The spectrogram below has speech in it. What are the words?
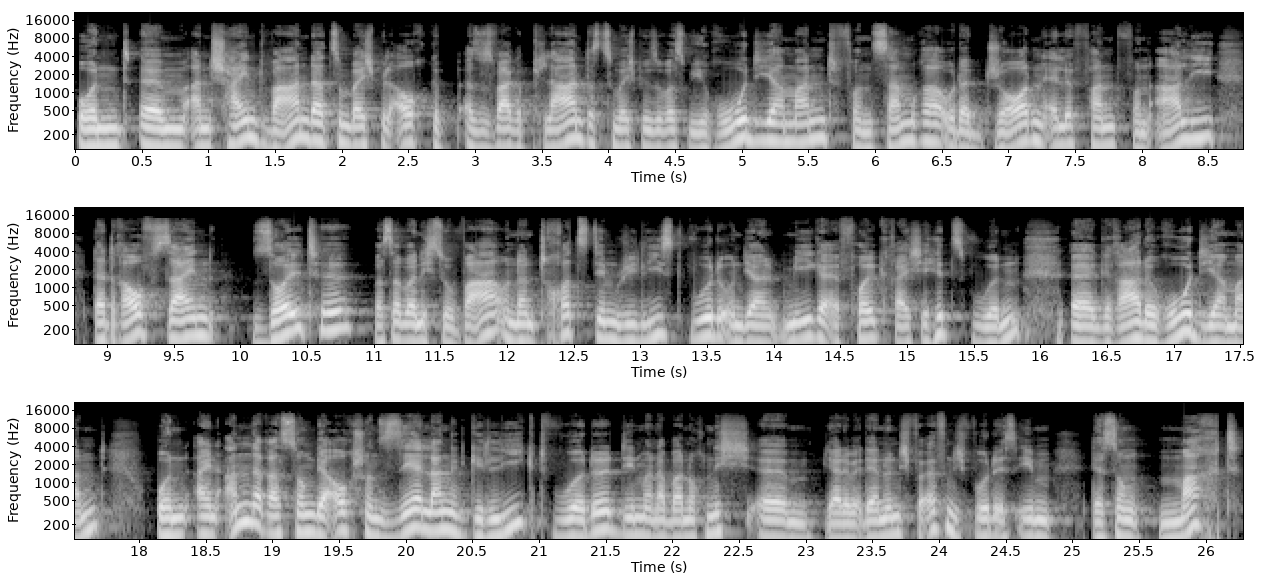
Und ähm, anscheinend waren da zum Beispiel auch, also es war geplant, dass zum Beispiel sowas wie Rohdiamant von Samra oder Jordan Elephant von Ali da drauf sein sollte, was aber nicht so war und dann trotzdem released wurde und ja mega erfolgreiche Hits wurden, äh, gerade Rohdiamant. Und ein anderer Song, der auch schon sehr lange geleakt wurde, den man aber noch nicht, ähm, ja, der, der noch nicht veröffentlicht wurde, ist eben der Song Macht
